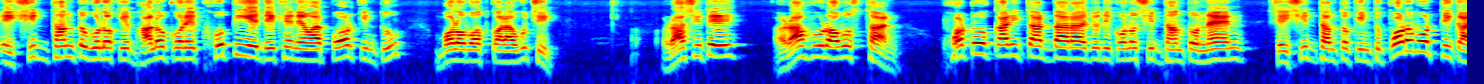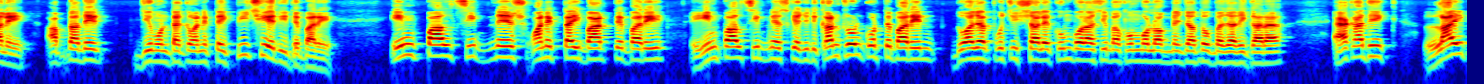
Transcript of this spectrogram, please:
এই সিদ্ধান্তগুলোকে ভালো করে খতিয়ে দেখে নেওয়ার পর কিন্তু বলবৎ করা উচিত। রাশিতে রাহুর অবস্থান হটকারিতার দ্বারা যদি কোনো সিদ্ধান্ত নেন সেই সিদ্ধান্ত কিন্তু পরবর্তীকালে আপনাদের জীবনটাকে অনেকটাই পিছিয়ে দিতে পারে। ইম্পালসিভনেস অনেকটাই বাড়তে পারে। এই ইম্পালসিভনেসকে যদি কন্ট্রোল করতে পারেন দু হাজার পঁচিশ সালে কুম্ভ রাশি বা কুম্ভ লগ্নে জাতক বা জাতিকারা, একাধিক লাইফ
